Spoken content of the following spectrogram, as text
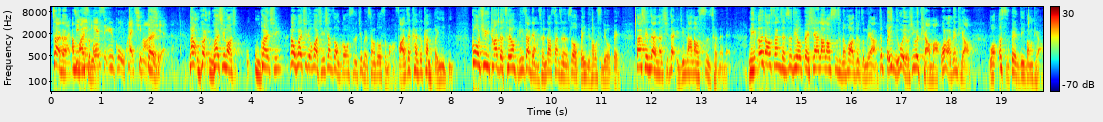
再来呢？买什么？EPS 预估五块七毛钱。那五块五块七毛五五块七，那五块七的话，其实像这种公司基本上都是什么？反正在看就看本益比。过去它的车用比例在两成到三成的时候，本益比差不多十六倍，但现在呢，现在已经拉到四成了呢。你二到三成是六倍，现在拉到四成的话，就怎么样？就本益比会有些会调嘛？往哪边调？往二十倍的地方调。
